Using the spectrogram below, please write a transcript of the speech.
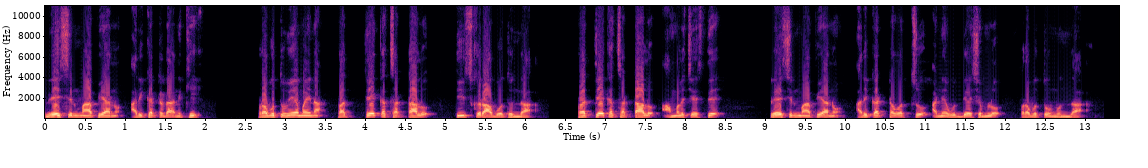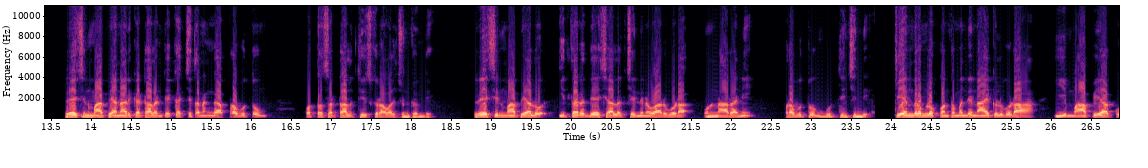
రేషన్ మాఫియాను అరికట్టడానికి ప్రభుత్వం ఏమైనా ప్రత్యేక చట్టాలు తీసుకురాబోతుందా? ప్రత్యేక చట్టాలు అమలు చేస్తే రేషన్ మాఫియాను అరికట్టవచ్చు అనే ఉద్దేశంలో ప్రభుత్వం ఉందా? రేషన్ మాఫియాను అరికట్టాలంటే ఖచ్చితంగా ప్రభుత్వం కొత్త చట్టాలు తీసుకురావాల్సి ఉంటుంది. రేషన్ మాఫియాలో ఇతర దేశాలకు చెందిన వారు కూడా ఉన్నారని ప్రభుత్వం గుర్తించింది. కేంద్రంలో కొంతమంది నాయకులు కూడా ఈ మాఫియాకు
